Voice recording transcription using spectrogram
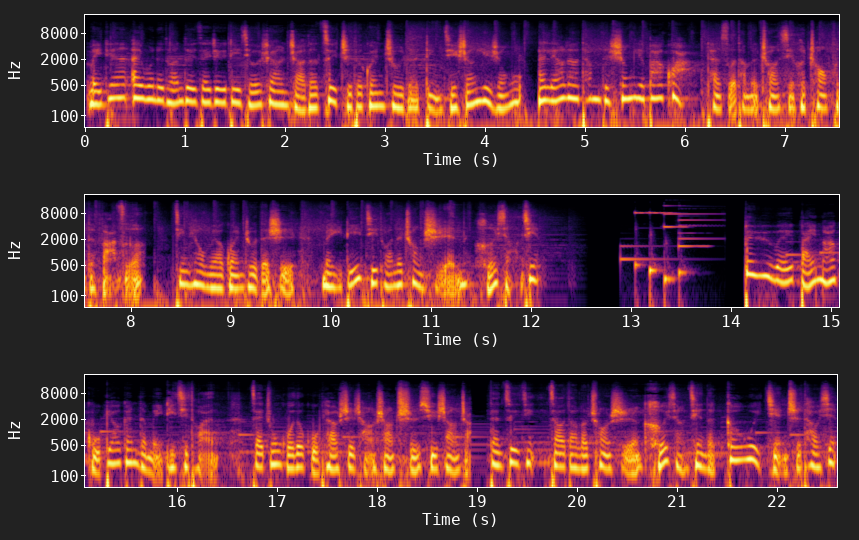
每天爱问的团队在这个地球上找到最值得关注的顶级商业人物，来聊聊他们的商业八卦，探索他们的创新和创富的法则。今天我们要关注的是美的集团的创始人何享健。誉为“白马股标杆”的美的集团，在中国的股票市场上持续上涨，但最近遭到了创始人何享健的高位减持套现。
